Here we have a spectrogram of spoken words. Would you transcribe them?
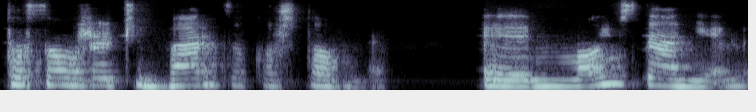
To są rzeczy bardzo kosztowne. Y, moim zdaniem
